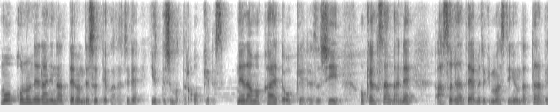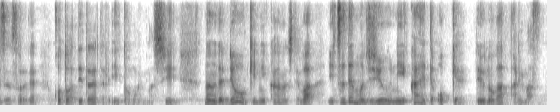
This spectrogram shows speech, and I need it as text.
もうこの値段になってるんですっていう形で言ってしまったら OK です。値段は変えて OK ですし、お客さんがね、あ、それだとやめときますって言うんだったら別にそれで断っていただいたらいいと思いますし、なので料金に関してはいつでも自由に変えて OK っていうのがあります。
